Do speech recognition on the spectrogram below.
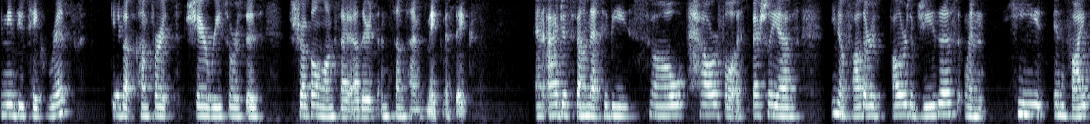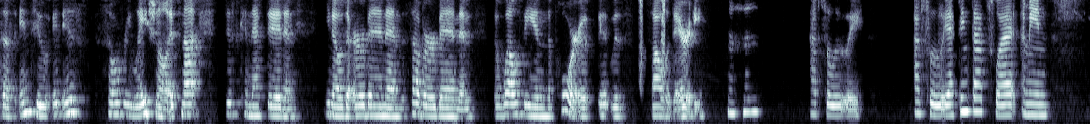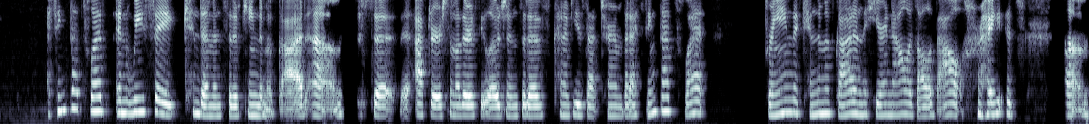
It means you take risks, give up comforts, share resources, struggle alongside others, and sometimes make mistakes. And I just found that to be so powerful, especially as, you know, followers followers of Jesus, when he invites us into it is so relational. It's not disconnected and, you know, the urban and the suburban and the wealthy and the poor. It, it was solidarity. Mm-hmm. Absolutely. Absolutely. I think that's what, I mean, I think that's what, and we say kingdom instead of kingdom of God, um, just to, after some other theologians that have kind of used that term. But I think that's what bringing the kingdom of God and the here and now is all about, right? It's, um,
